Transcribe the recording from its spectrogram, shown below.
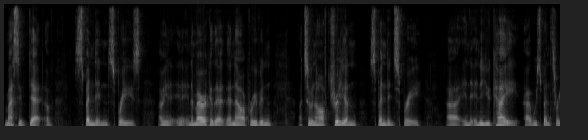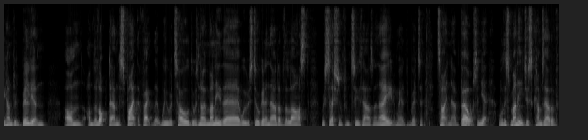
massive debt, of spending sprees. I mean, in, in America, they're, they're now approving a two and a half trillion spending spree. Uh, in in the UK, uh, we spent 300 billion on on the lockdown, despite the fact that we were told there was no money there. We were still getting out of the last recession from 2008, and we had, we had to tighten our belts. And yet, all this money just comes out of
